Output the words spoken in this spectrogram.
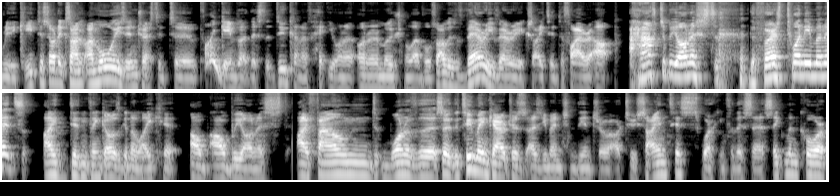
really keen to start it because I'm I'm always interested to find games like this that do kind of hit you on a on an emotional level. So I was very very excited to fire it up. I have to be honest, the first twenty minutes I didn't think I was going to like it. I'll, I'll be honest. I found one of the so the two main characters, as you mentioned in the intro, are two scientists working for this uh, Sigmund Corps.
